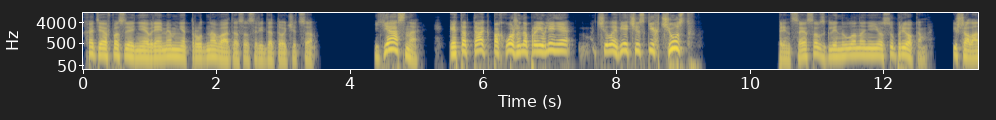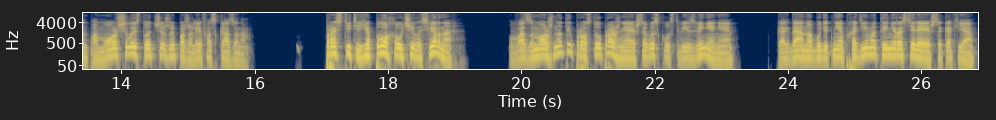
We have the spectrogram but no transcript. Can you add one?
Хотя в последнее время мне трудновато сосредоточиться. Ясно. Это так похоже на проявление человеческих чувств. Принцесса взглянула на нее с упреком, и Шалан поморщилась, тотчас же пожалев о сказанном. Простите, я плохо училась, верно? Возможно, ты просто упражняешься в искусстве извинения. Когда оно будет необходимо, ты не растеряешься, как я.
